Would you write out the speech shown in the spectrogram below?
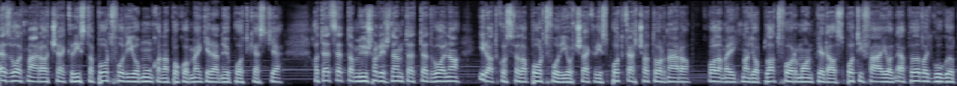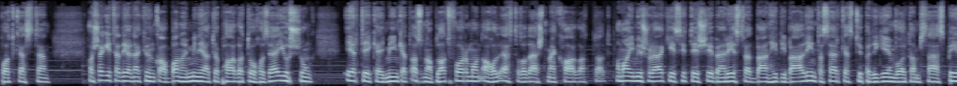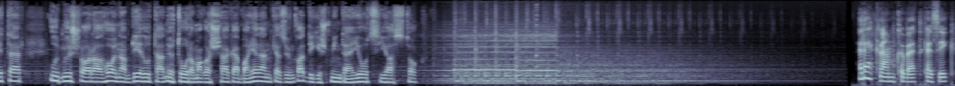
Ez volt már a Checklist, a Portfólió munkanapokon megjelenő podcastje. Ha tetszett a műsor és nem tetted volna, iratkozz fel a Portfólió Checklist podcast csatornára, valamelyik nagyobb platformon, például Spotify-on, Apple vagy Google Podcasten. Ha segítenél nekünk abban, hogy minél több hallgatóhoz eljussunk, értékelj minket azon a platformon, ahol ezt az adást meghallgattad. A mai műsor elkészítésében részt vett Bánhidi Bálint, a szerkesztő pedig én voltam Száz Péter. Új műsorral holnap délután 5 óra magasságában jelentkezünk, addig is minden jót, sziasztok! Reklám következik.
